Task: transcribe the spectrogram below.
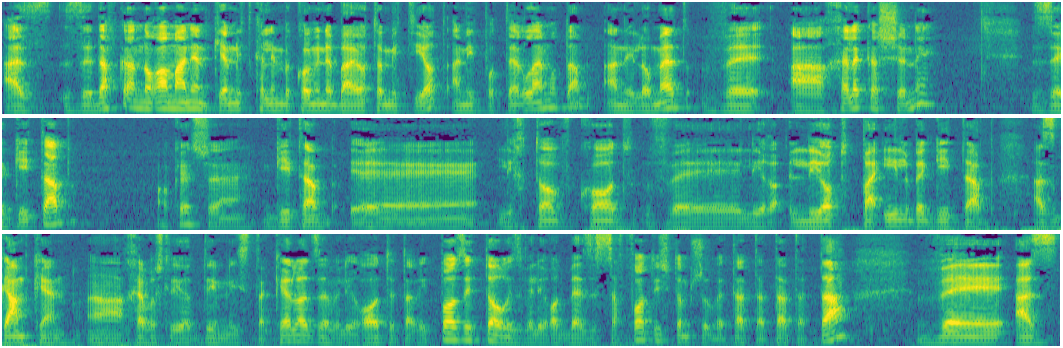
אז זה דווקא נורא מעניין, כי הם נתקלים בכל מיני בעיות אמיתיות, אני פותר להם אותם, אני לומד, והחלק השני זה GitHub, אוקיי? ש GitHub, אה, לכתוב קוד ולהיות פעיל בגיטאב, אז גם כן, החבר'ה שלי יודעים להסתכל על זה ולראות את הריפוזיטוריז ולראות באיזה שפות השתמשו וטה טה טה טה טה. ואז,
